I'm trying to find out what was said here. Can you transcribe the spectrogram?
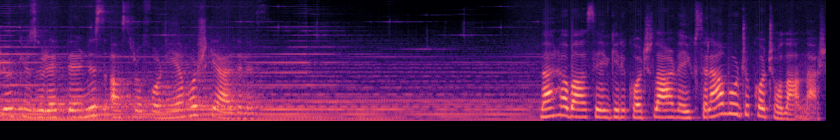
Rehberiniz Astrofoni'ye hoş geldiniz. Merhaba sevgili koçlar ve yükselen burcu koç olanlar.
